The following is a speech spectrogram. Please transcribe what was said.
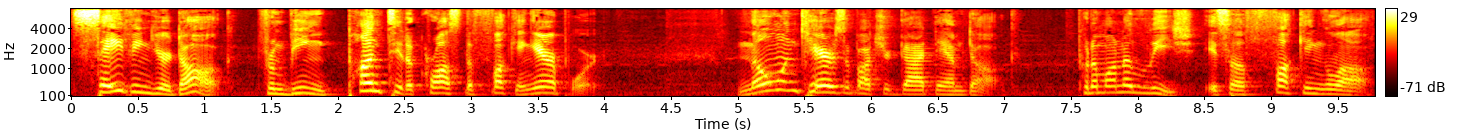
Saving your dog from being punted across the fucking airport. No one cares about your goddamn dog. Put him on a leash. It's a fucking law.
